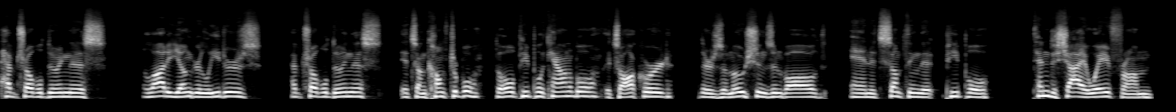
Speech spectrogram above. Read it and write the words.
have trouble doing this. A lot of younger leaders have trouble doing this. It's uncomfortable to hold people accountable. It's awkward. There's emotions involved, and it's something that people tend to shy away from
